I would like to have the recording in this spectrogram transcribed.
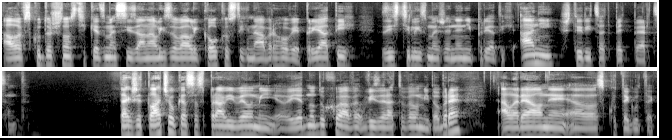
ale v skutočnosti, keď sme si zanalizovali, koľko z tých návrhov je prijatých, zistili sme, že není prijatých ani 45%. Takže tlačovka sa spraví veľmi jednoducho a vyzerá to veľmi dobre, ale reálne skutek utek.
